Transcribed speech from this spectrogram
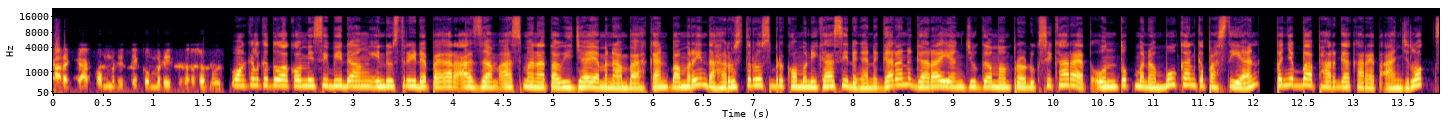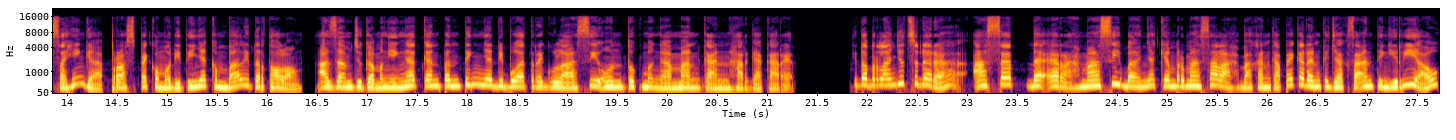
harga komoditi-komoditi tersebut. Wakil Ketua Komisi Bidang Industri DPR Azam Asmanata Wijaya menambahkan pemerintah harus terus berkomunikasi dengan negara-negara yang juga memproduksi karet untuk menemukan kepastian penyebab harga karet anjlok sehingga prospek komoditinya kembali tertolong. Azam juga mengingatkan pentingnya dibuat regulasi untuk mengamankan harga karet. Kita berlanjut, saudara. Aset daerah masih banyak yang bermasalah. Bahkan KPK dan Kejaksaan Tinggi Riau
